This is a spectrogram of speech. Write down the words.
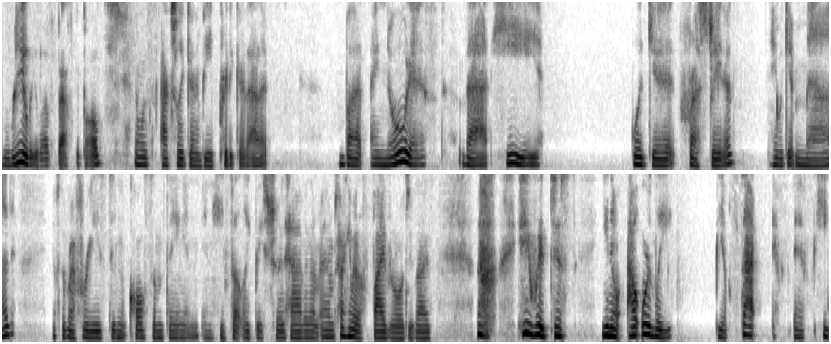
really loved basketball and was actually going to be pretty good at it. But I noticed that he would get frustrated, he would get mad if the referees didn't call something and, and he felt like they should have. And I'm, and I'm talking about a five year old, you guys. he would just you know, outwardly be upset if, he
